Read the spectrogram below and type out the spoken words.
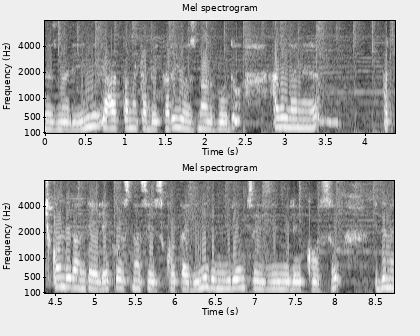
ಯೂಸ್ ಮಾಡಿದ್ದೀನಿ. ನೀವು ಯಾವ ಟೊಮೆಟೊ ಬೇಕಾದ್ರೂ ಯೂಸ್ ಮಾಡ್ಬೋದು. ಆಮೇಲೆ ನಾನು ಹಚ್ಕೊಂಡಿರೋಂಥ ಎಲೆಕೋಸನ್ನ ಸೇರಿಸ್ಕೊತಾ ಇದ್ದೀನಿ. ಇದು ಮೀಡಿಯಮ್ ಸೈಜಿನ ಎಲೆಕೋಸು ಇದನ್ನು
